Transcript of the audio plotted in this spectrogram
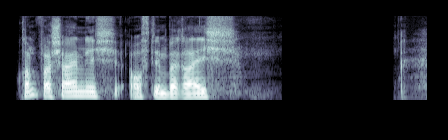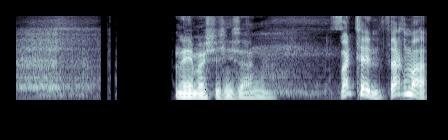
Kommt wahrscheinlich aus dem Bereich. Nee, möchte ich nicht sagen. Was denn? Sag mal.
